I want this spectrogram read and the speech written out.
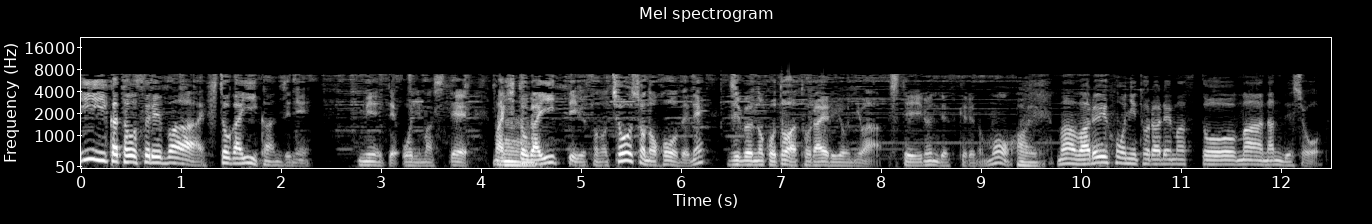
いい言い方をすれば人がいい感じに見えておりまして、まあうん人がいいっていうその長所の方でね、自分のことは捉えるようにはしているんですけれども、はい。まあ悪い方に取られますと、まあなんでしょう。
